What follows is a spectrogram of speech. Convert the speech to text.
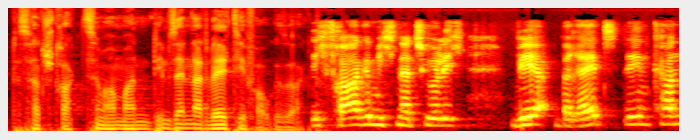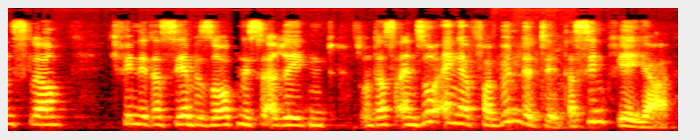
Das hat Strack-Zimmermann dem Sender Welt TV gesagt. Ich frage mich natürlich, wer berät den Kanzler? Ich finde das sehr besorgniserregend. Und dass ein so enger Verbündete, das sind wir ja,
